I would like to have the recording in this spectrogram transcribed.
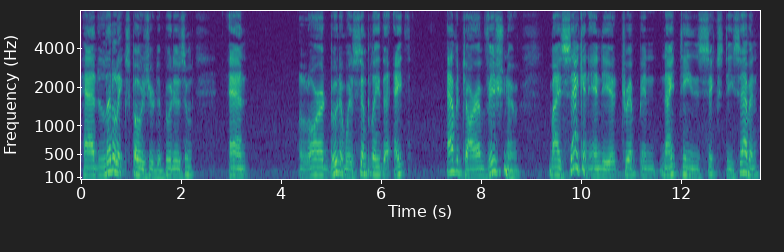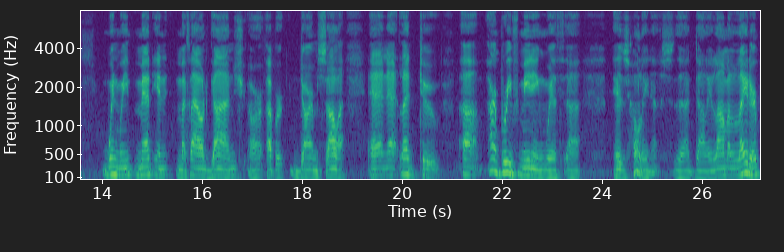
had little exposure to Buddhism, and Lord Buddha was simply the eighth avatar of Vishnu. My second India trip in 1967, when we met in McLeod Ganj, or Upper Dharamsala, and that led to uh, our brief meeting with uh, His Holiness, the Dalai Lama. Later,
